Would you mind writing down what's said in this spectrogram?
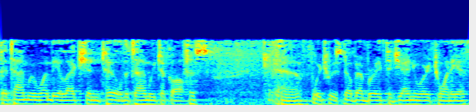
the time we won the election till the time we took office, uh, which was November 8th to January 20th.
